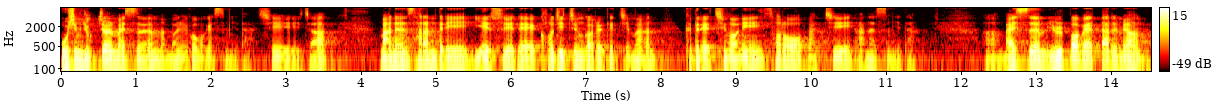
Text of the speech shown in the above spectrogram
56절 말씀 한번 읽어보겠습니다. 시작. 많은 사람들이 예수에 대해 거짓 증거를 댔지만 그들의 증언이 서로 맞지 않았습니다. 아, 말씀 율법에 따르면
